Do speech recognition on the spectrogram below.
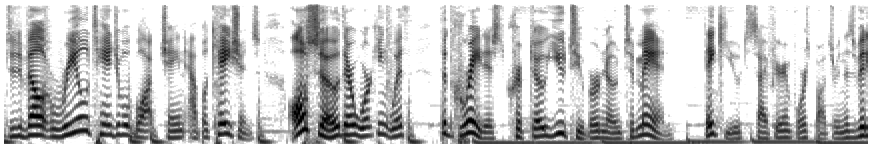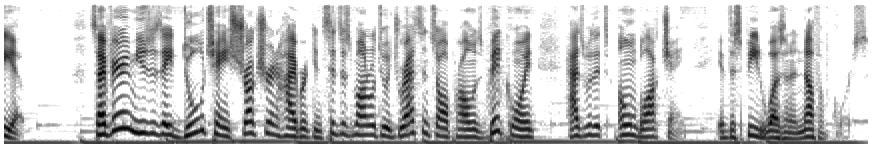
to develop real tangible blockchain applications. Also, they're working with the greatest crypto YouTuber known to man. Thank you to Cypherium for sponsoring this video. Cypherium uses a dual chain structure and hybrid consensus model to address and solve problems Bitcoin has with its own blockchain, if the speed wasn't enough, of course.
